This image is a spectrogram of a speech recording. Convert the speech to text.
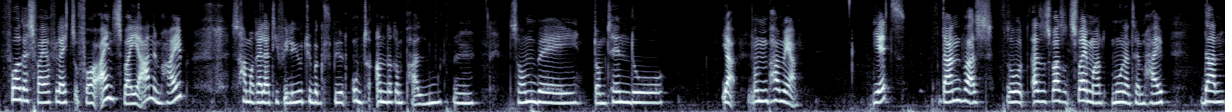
Fall Guys war ja vielleicht so vor ein, zwei Jahren im Hype. Es haben relativ viele YouTuber gespielt, unter anderem Paluten, Zombie, Domtendo, ja, und ein paar mehr. Jetzt, dann war es so, also es war so zwei Monate im Hype, dann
